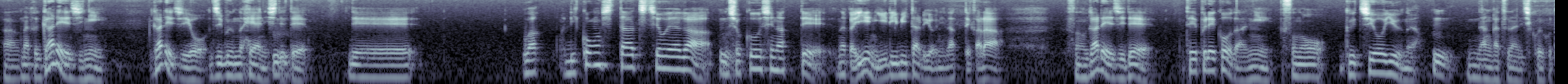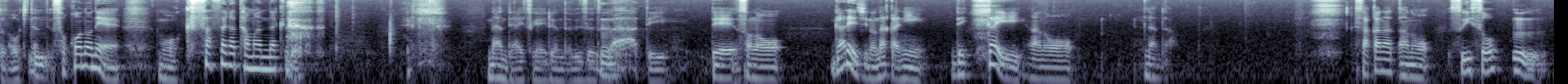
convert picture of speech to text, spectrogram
あのなんかガレージにガレージを自分の部屋にしてて、でわ離婚した父親がうん。職を失ってなんか家に入り浸るようになってからそのガレージでテープレコーダーにその愚痴を言うのよ。うん。何月何日こういうことが起きたって、うん。そこのねもう臭さがたまんなくて。なんであいつがいるんだでずっとうん。わーって言い、でそのガレージの中にでっかいあのなんだ魚あの水槽うん。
